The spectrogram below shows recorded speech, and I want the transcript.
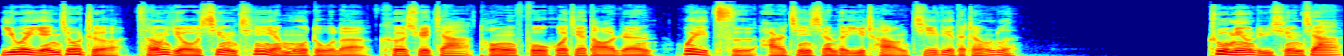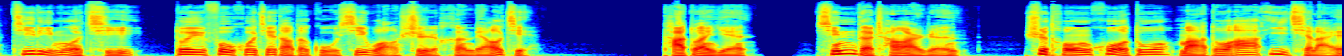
一位研究者曾有幸亲眼目睹了科学家同复活节岛人为此而进行的一场激烈的争论，著名旅行家基利莫奇对复活节岛的古希往事很了解，他断言，新的长耳人是同霍多马多阿一起来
